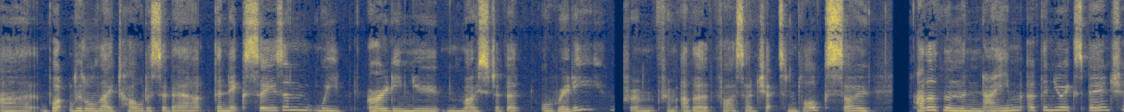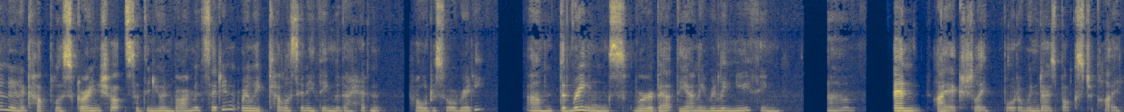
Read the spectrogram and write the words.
Uh, what little they told us about the next season, we already knew most of it already from from other fireside chats and blogs. So, other than the name of the new expansion and a couple of screenshots of the new environments, they didn't really tell us anything that they hadn't told us already. Um, the rings were about the only really new thing. Um, and I actually bought a Windows box to play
